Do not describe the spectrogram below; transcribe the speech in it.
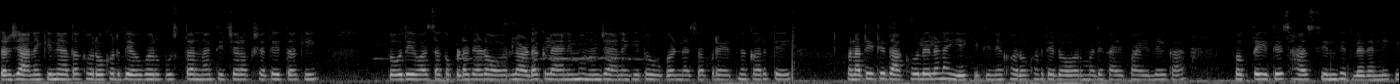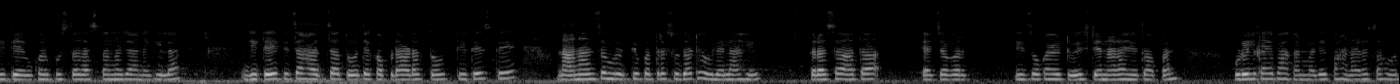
तर जानकीने आता खरोखर देवघर पुसताना तिच्या लक्षात येतं की तो देवाचा कपडा त्या डॉवरला अडकला आणि म्हणून जानकी तो उघडण्याचा प्रयत्न करते. पण आता इथे दाखवलेलं नाही आहे की तिने खरोखर ते डॉवरमध्ये काही पाहिले का. फक्त इथेच हात सीन घेतले त्यांनी की देवघर पुस्तक असताना जानकीला जिथे तिचा हात जातो ते कपडा अडकतो तिथेच ते नानांचं मृत्यूपत्रसुद्धा ठेवलेलं आहे. तर असं आता याच्यावरती जो काही ट्विस्ट येणार आहे तो आपण पुढील काही भागांमध्ये पाहणारच आहोत.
